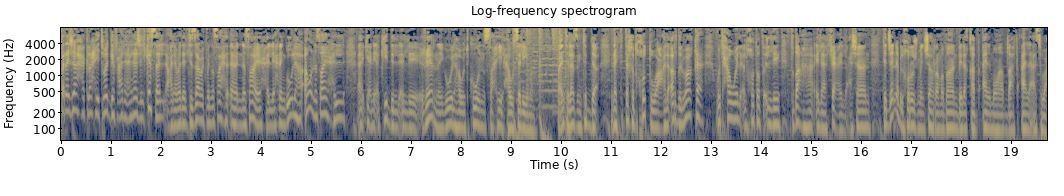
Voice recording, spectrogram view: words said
فنجاحك راح يتوقف على علاج الكسل. على مدى التزامك بالنصائح النصائح اللي إحنا نقولها أو النصائح اللي يعني أكيد اللي غيرنا يقولها وتكون صحيحة وسليمة. فأنت لازم تبدأ إنك تتخذ خطوة على أرض الواقع وتحول الخطط اللي تضعها إلى فعل عشان تتجنب الخروج من شهر رمضان بلقب الموظف الأسوأ.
